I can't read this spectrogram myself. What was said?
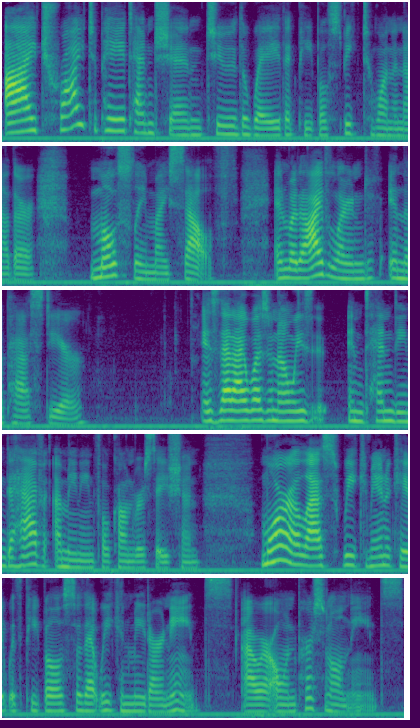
I try to pay attention to the way that people speak to one another, mostly myself. And what I've learned in the past year is that I wasn't always intending to have a meaningful conversation more or less, we communicate with people so that we can meet our needs, our own personal needs.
